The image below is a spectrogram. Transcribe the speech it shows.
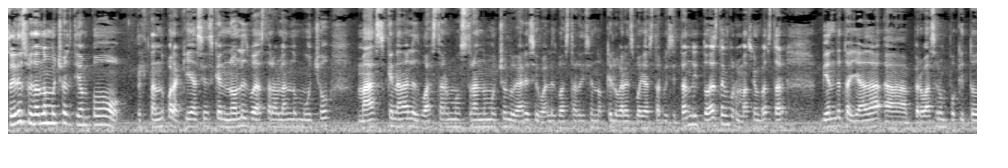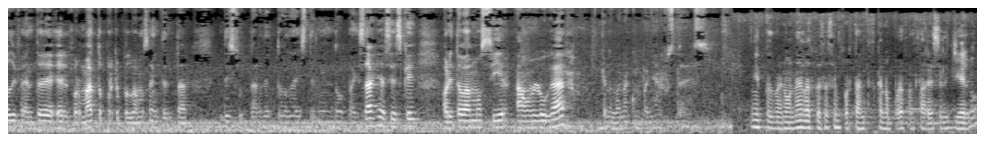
Estoy disfrutando mucho el tiempo estando por aquí, así es que no les voy a estar hablando mucho. Más que nada les voy a estar mostrando muchos lugares, igual les voy a estar diciendo qué lugares voy a estar visitando y toda esta información va a estar bien detallada, ah, pero va a ser un poquito diferente el formato porque pues vamos a intentar disfrutar de todo este lindo paisaje. Así es que ahorita vamos a ir a un lugar que nos van a acompañar ustedes. Y pues bueno, una de las cosas importantes que no puede faltar es el hielo,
